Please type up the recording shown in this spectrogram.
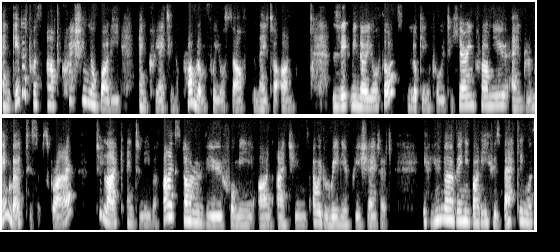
and get it without crashing your body and creating a problem for yourself later on. Let me know your thoughts. Looking forward to hearing from you. And remember to subscribe, to like, and to leave a five star review for me on iTunes. I would really appreciate it. If you know of anybody who's battling with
